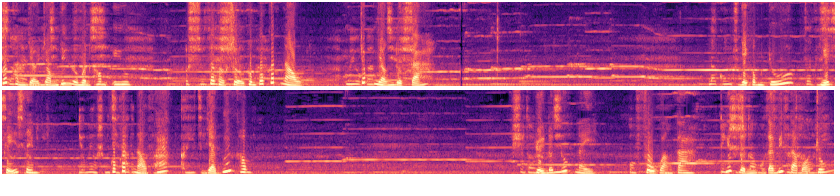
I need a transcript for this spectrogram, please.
Kết thành vợ chồng với người mình không yêu. Sao thật sự không có cách nào Chấp nhận được cả? Vậy công chúa Nghĩ kỹ xem, Có cách nào khác giải quyết không? Chuyện đến nước này, Phụ hoàng ta nhất định đã biết ta bỏ trốn.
